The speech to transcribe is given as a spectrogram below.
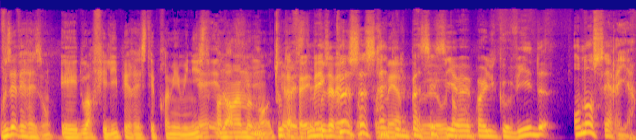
Vous avez raison. Et Édouard Philippe est resté Premier ministre Et pendant un Philippe moment. Tout est à fait. Mais Vous avez que raison. se serait-il passé s'il n'y avait pas eu le Covid? On n'en sait rien.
